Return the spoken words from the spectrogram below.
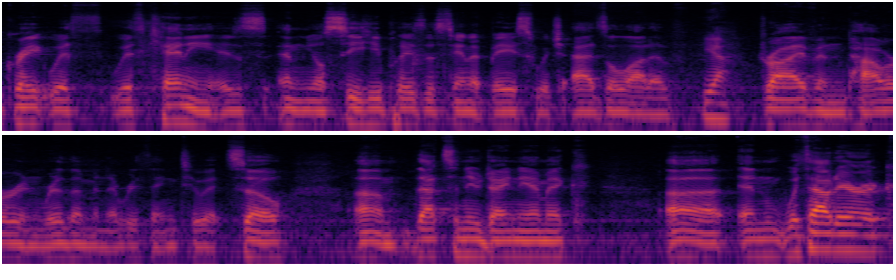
great with, with Kenny is, and you'll see he plays the stand-up bass, which adds a lot of Yeah. drive and power and rhythm and everything to it. So um, that's a new dynamic. Uh, and without Eric,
